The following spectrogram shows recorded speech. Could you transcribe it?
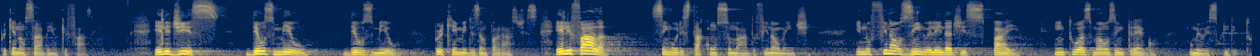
porque não sabem o que fazem. Ele diz: Deus meu, Deus meu, por que me desamparastes? Ele fala: Senhor, está consumado, finalmente. E no finalzinho ele ainda diz: Pai, em tuas mãos entrego o meu espírito.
